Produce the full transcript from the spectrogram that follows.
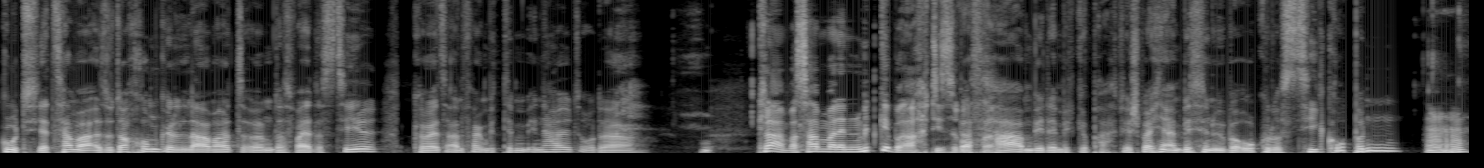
Gut, jetzt haben wir also doch rumgelabert, ähm, das war ja das Ziel. Können wir jetzt anfangen mit dem Inhalt oder Klar, was haben wir denn mitgebracht diese was Woche? haben wir denn mitgebracht? Wir sprechen ein bisschen über Oculus Zielgruppen, Mhm.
